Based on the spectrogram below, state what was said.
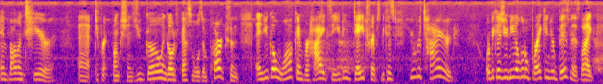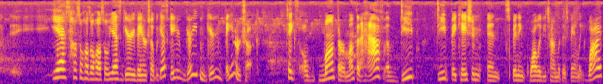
and volunteer." At different functions. You go and go to festivals and parks and, and you go walking for hikes and you do day trips because you're retired or because you need a little break in your business. Like, yes, hustle, hustle, hustle. Yes, Gary Vaynerchuk, but yes, Gary, Gary even Gary Vaynerchuk takes a month or a month and a half of deep, deep vacation and spending quality time with his family. Why?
